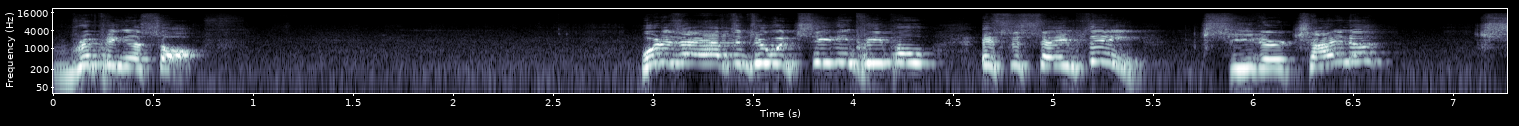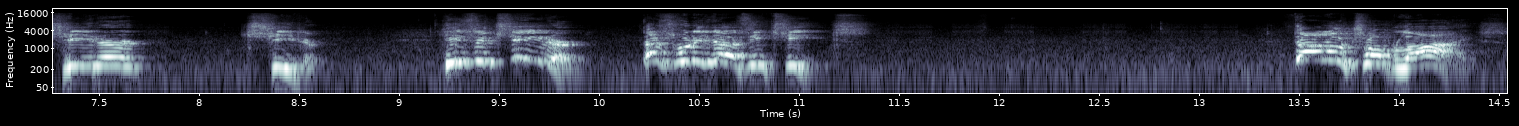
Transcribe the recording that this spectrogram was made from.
ripping us off. What does that have to do with cheating people? It's the same thing. Cheater China, cheater, cheater. He's a cheater. That's what he does. He cheats. Donald Trump lies.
